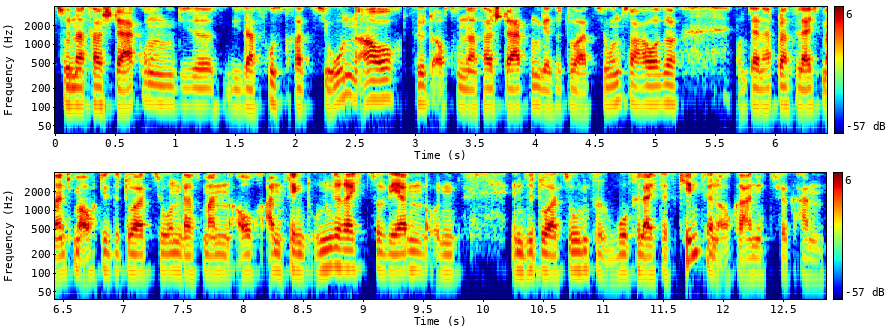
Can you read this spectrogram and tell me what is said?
zu einer Verstärkung dieses, dieser Frustration auch, führt auch zu einer Verstärkung der Situation zu Hause. Und dann hat man vielleicht manchmal auch die Situation, dass man auch anfängt, ungerecht zu werden und in Situationen, wo vielleicht das Kind dann auch gar nichts für kann,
